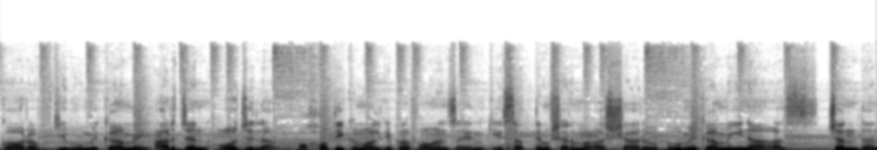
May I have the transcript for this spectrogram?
गौरव की भूमिका में अर्जन ओजिला बहुत ही कमाल की परफॉर्मेंस है इनकी। सत्यम शर्मा अस शाहरुख, भूमिका मीना अस चंदन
